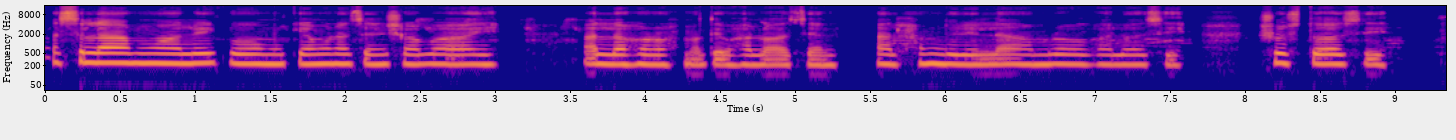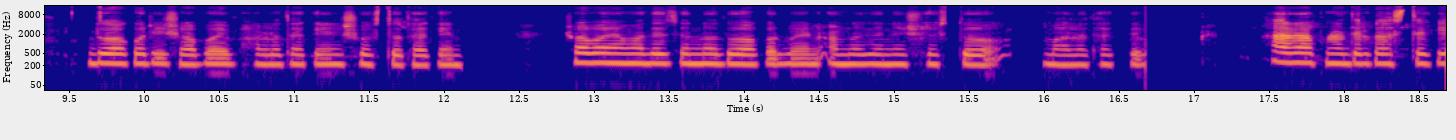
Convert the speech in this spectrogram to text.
আসসালামু আলাইকুম, কেমন আছেন সবাই? আল্লাহর রহমতে ভালো আছেন। আলহামদুলিল্লাহ, আমরাও ভালো আছি, সুস্থ আছি। দোয়া করি সবাই ভালো থাকেন, সুস্থ থাকেন। সবাই আমাদের জন্য দোয়া করবেন, আমরা যেন সুস্থ, ভালো থাকতে আর আপনাদের কাছ থেকে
